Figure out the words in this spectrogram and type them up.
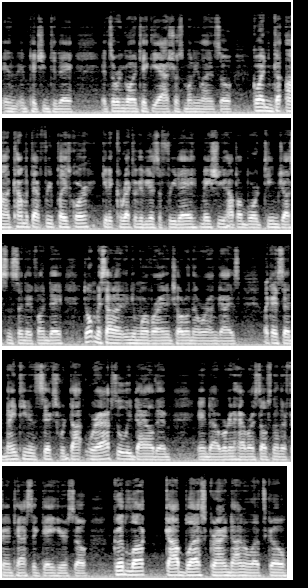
in, in pitching today. And so we're going to go ahead and take the Astros money line. So go ahead and uh, comment that free play score. Get it correct. I'll give you guys a free day. Make sure you hop on board Team Justin Sunday Fun Day. Don't miss out on any more of our NHL run that we're on, guys. Like I said, 19 and 6. We're, we're absolutely dialed in. And uh, we're going to have ourselves another fantastic day here. So good luck. God bless. Grind on and let's go.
